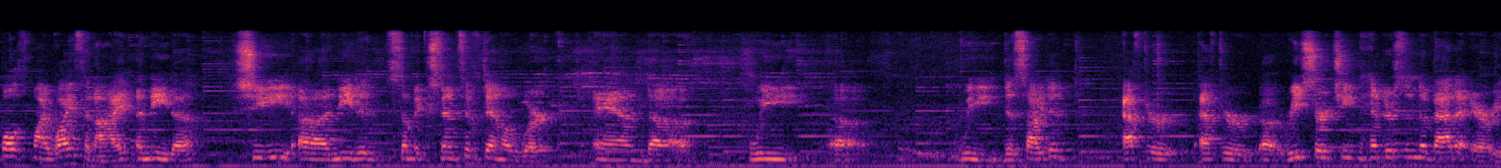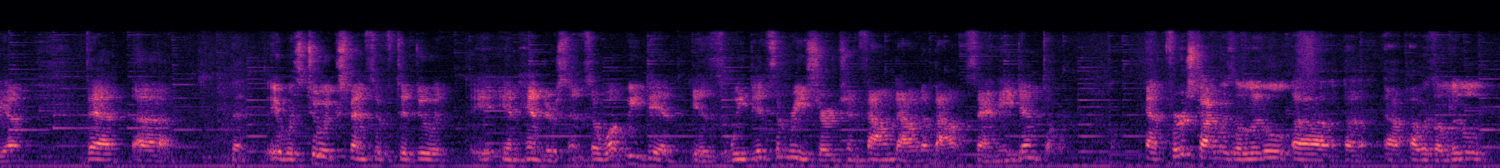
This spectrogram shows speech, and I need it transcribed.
both my wife and I, Anita, she uh, needed some extensive dental work, and uh, we uh, we decided after after uh, researching Henderson, Nevada area that uh, that it was too expensive to do it in Henderson. So what we did is we did some research and found out about Sani Dental. At first, I was a little, uh, uh, uh, I was a little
